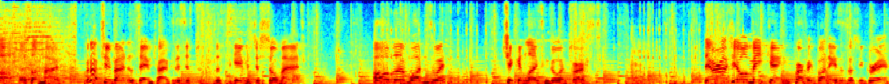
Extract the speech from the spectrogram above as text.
awful somehow. But not too bad at the same time, because it's just this game is just so mad. All the ones with chicken legs can go in first. They are actually all making perfect bunnies. It's actually great.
